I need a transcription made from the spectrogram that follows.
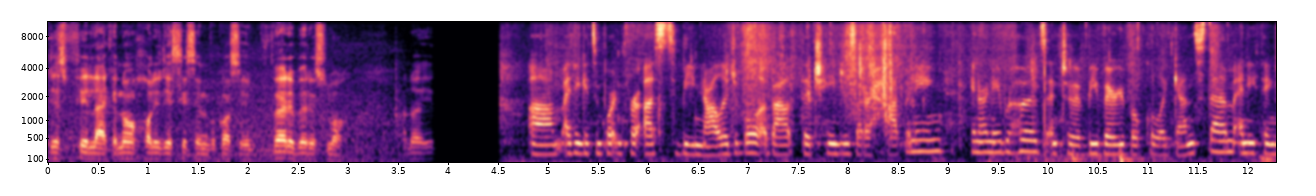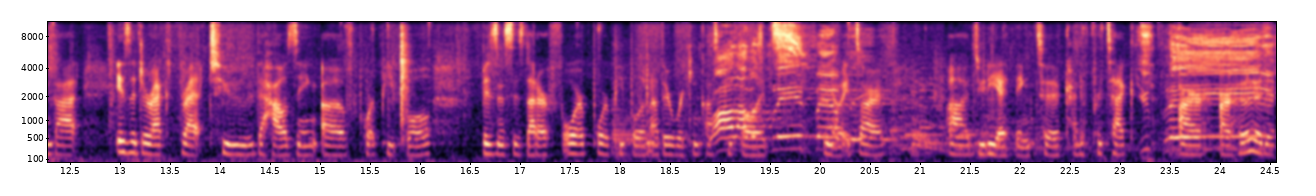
just feel like no holiday season because it's very, very slow. Um, I think it's important for us to be knowledgeable about the changes that are happening in our neighborhoods and to be very vocal against them. Anything that is a direct threat to the housing of poor people, businesses that are for poor people and other working class people. It's you know it's our uh, duty I think to kind of protect our our hood.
